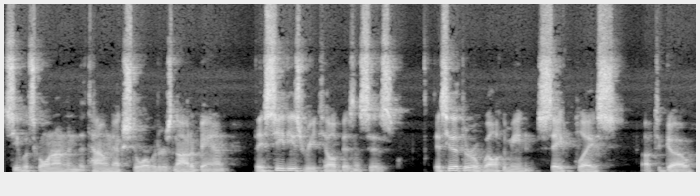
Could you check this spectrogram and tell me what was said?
see what's going on in the town next door where there's not a ban. They see these retail businesses. They see that they're a welcoming, safe place uh, to go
